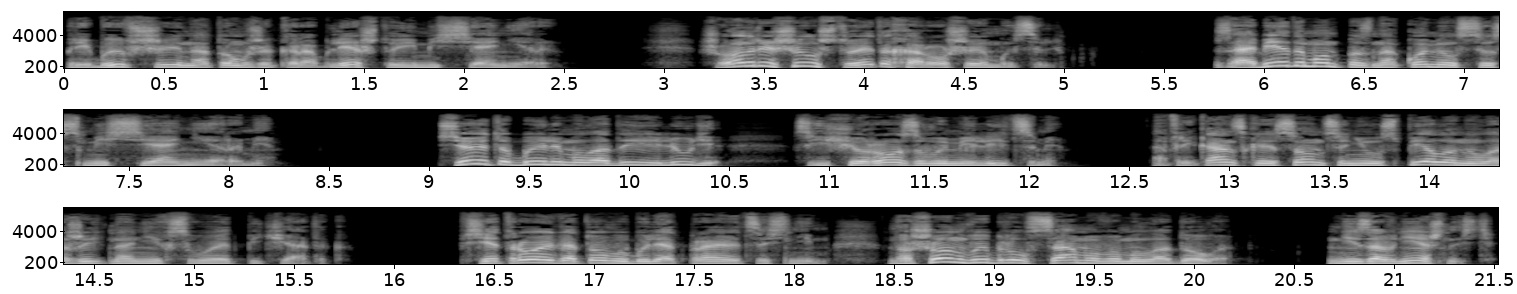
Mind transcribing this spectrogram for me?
прибывшие на том же корабле, что и миссионеры. Шон решил, что это хорошая мысль. За обедом он познакомился с миссионерами. Все это были молодые люди с еще розовыми лицами, Африканское солнце не успело наложить на них свой отпечаток. Все трое готовы были отправиться с ним, но Шон выбрал самого молодого. Не за внешность,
